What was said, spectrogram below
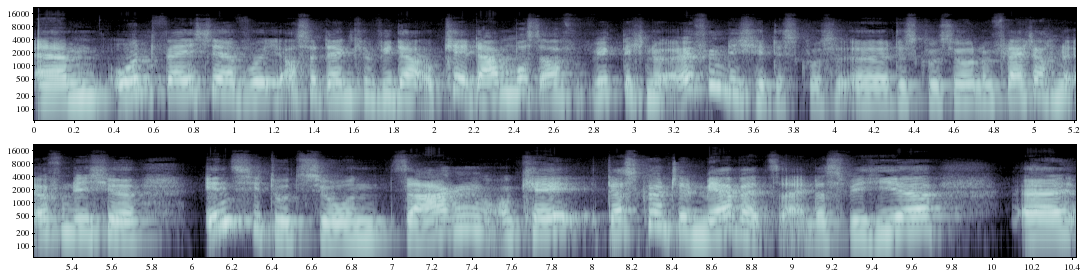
Ähm, und welche, wo ich auch so denke, wieder, okay, da muss auch wirklich eine öffentliche Diskus äh, Diskussion und vielleicht auch eine öffentliche Institution sagen, okay, das könnte ein Mehrwert sein, dass wir hier äh,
